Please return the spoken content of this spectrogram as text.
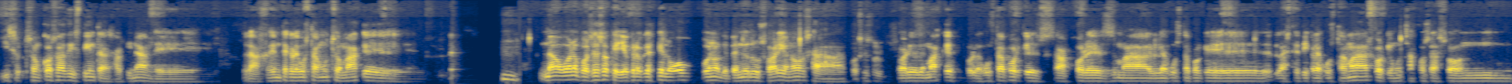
Y so, son cosas distintas al final. Eh, la gente que le gusta mucho Mac, eh, no, bueno, pues eso, que yo creo que es que luego, bueno, depende del usuario, ¿no? O sea, pues eso, el usuario de más que pues, le gusta porque es, a lo mejor es más, le gusta porque la estética le gusta más, porque muchas cosas son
